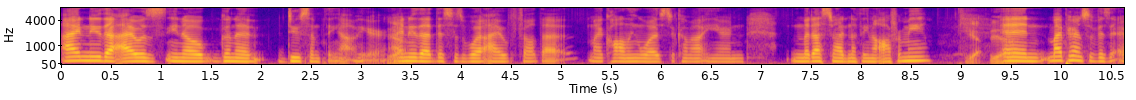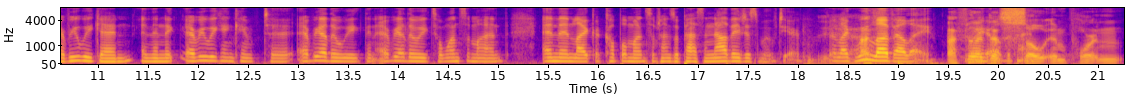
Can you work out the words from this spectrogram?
I knew that I was, you know, gonna do something out here. Yeah. I knew that this is what I felt that my calling was to come out here, and Modesto had nothing to offer me. Yeah. Yeah. And my parents would visit every weekend, and then every weekend came to every other week, then every other week to once a month, and then like a couple months sometimes would pass, and now they just moved here. Yeah. They're like, we love LA. I feel We're like that's so important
